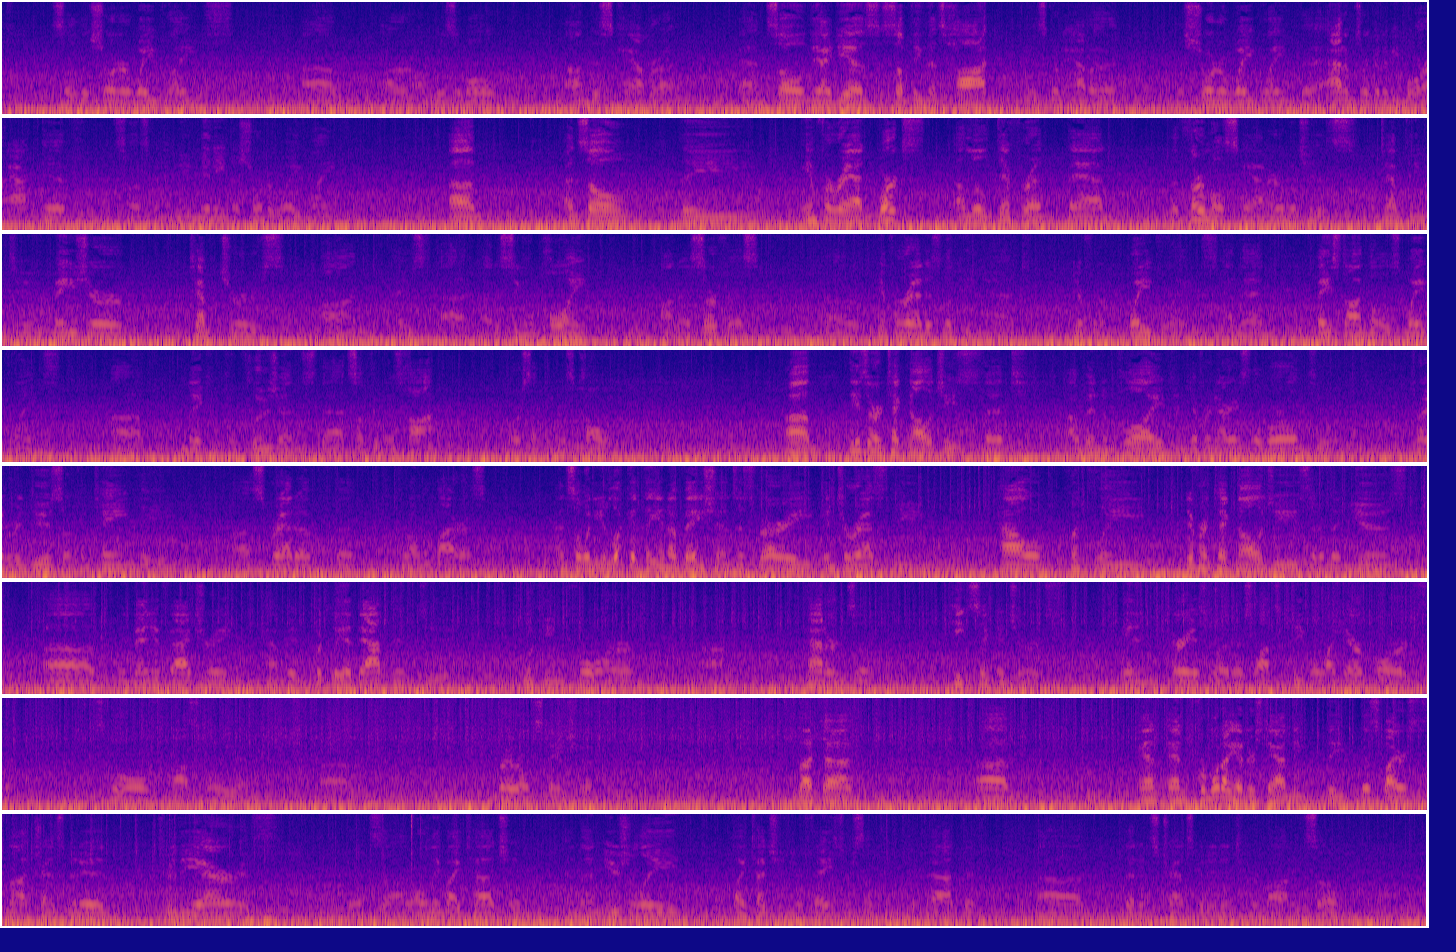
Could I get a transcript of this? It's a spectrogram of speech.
so the shorter wavelengths um, are, are visible on this camera and so the idea is something that's hot is going to have a, a shorter wavelength. The atoms are going to be more active, and so it's going to be emitting a shorter wavelength. Um, and so the infrared works a little different than the thermal scanner, which is attempting to measure temperatures on a, uh, at a single point on a surface. Uh, infrared is looking at different wavelengths and then based on those wavelengths uh, making conclusions that something is hot or something is cold um, these are technologies that have been employed in different areas of the world to try to reduce or contain the uh, spread of the coronavirus. And so when you look at the innovations, it's very interesting how quickly different technologies that have been used uh, in manufacturing have been quickly adapted to looking for uh, patterns of heat signatures in areas where there's lots of people, like airports and schools, possibly, and uh, railroad stations. But uh, um, and and from what I understand, the, the, this virus is not transmitted through the air. It's it's uh, only by touch, and and then usually by touching your face or something like that that uh, that it's transmitted into your body. So.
